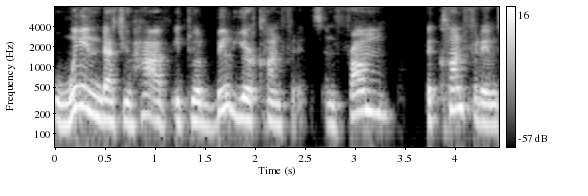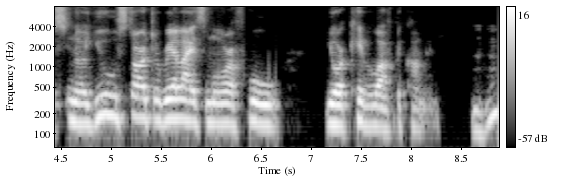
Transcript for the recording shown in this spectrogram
win that you have, it will build your confidence. And from the confidence, you know, you start to realize more of who you're capable of becoming. Mm-hmm.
